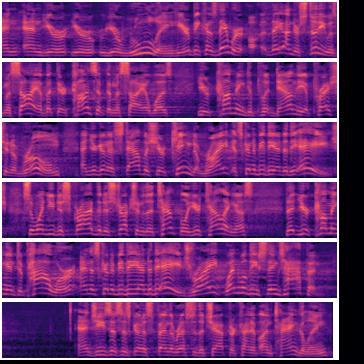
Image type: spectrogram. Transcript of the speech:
and, and your, your, your ruling here because they were they understood he was Messiah, but their concept of Messiah was you're coming to put down the oppression of Rome and you're going to establish your kingdom, right? It's going to be the end of the age. So when you describe the destruction of the temple, you're telling us that you're coming into power and it's going to be the end of the age, right? When will these things happen? And Jesus is going to spend the rest of the chapter kind of untangling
